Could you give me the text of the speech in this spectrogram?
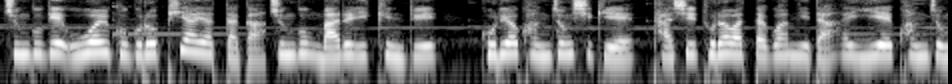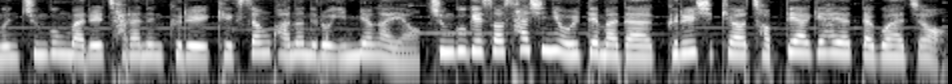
중국의 우월국으로 피하였다가 중국 말을 익힌 뒤 고려 광종 시기에 다시 돌아왔다고 합니다. 이에 광종은 중국말을 잘하는 그를 객성 관원으로 임명하여 중국에서 사신이 올 때마다 그를 시켜 접대하게 하였다고 하죠.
